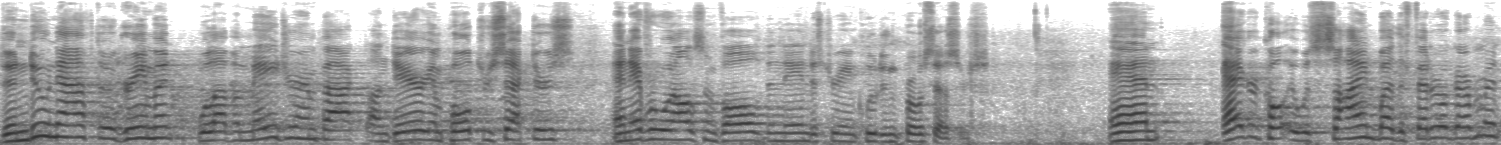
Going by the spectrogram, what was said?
The new NAFTA agreement will have a major impact on dairy and poultry sectors and everyone else involved in the industry, including processors. And agricul it was signed by the federal government,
